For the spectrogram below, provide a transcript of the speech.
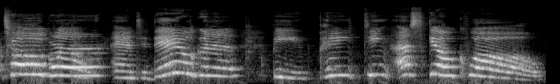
Artober! Oh. And today we're gonna be painting a Scarecrow.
